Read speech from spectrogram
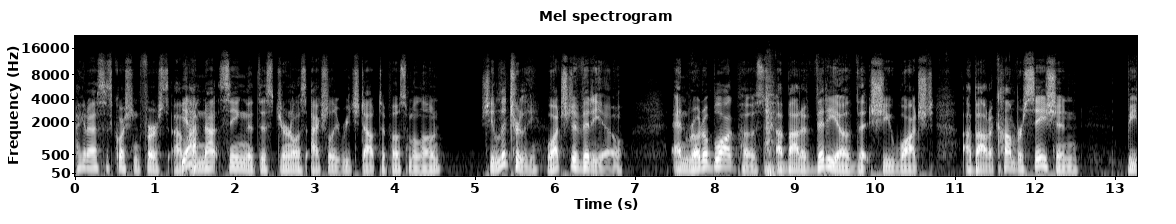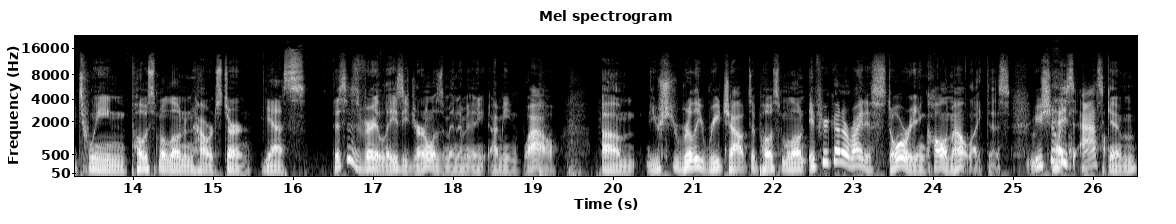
I gotta ask this question first. Um, Yeah. I'm not seeing that this journalist actually reached out to Post Malone. She literally watched a video and wrote a blog post about a video that she watched about a conversation between Post Malone and Howard Stern. Yes. This is very lazy journalism, and I mean, I mean, wow. Um, you should really reach out to Post Malone if you're going to write a story and call him out like this. You should at least ask him.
